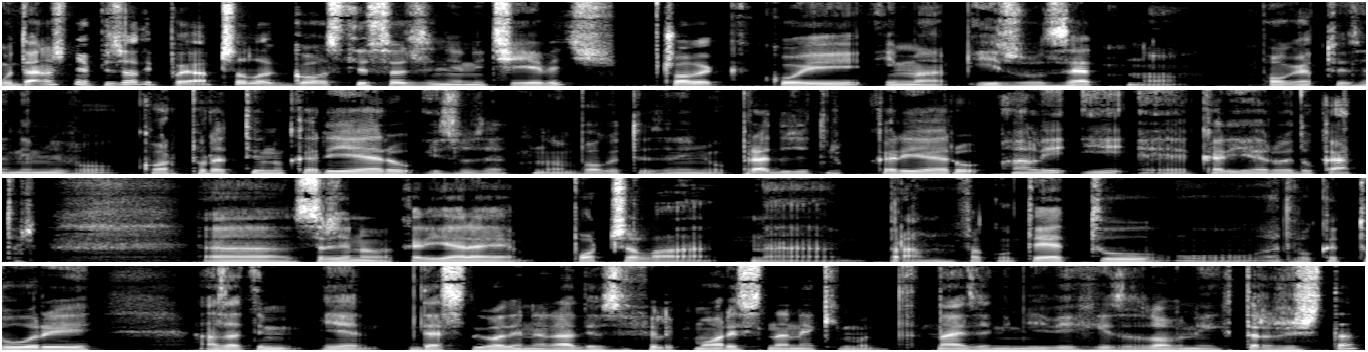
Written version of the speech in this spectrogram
U današnjoj epizodi pojačala gost je Srđan Janićijević, čovek koji ima izuzetno bogatu i zanimljivu korporativnu karijeru, izuzetno bogatu i zanimljivu preduzetničku karijeru, ali i e, karijeru edukator. Uh, Srđanova karijera je počela na pravnom fakultetu, u advokaturi, a zatim je 10 godina radio za Philip Morris na nekim od najzanimljivijih i izazovnijih tržišta.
